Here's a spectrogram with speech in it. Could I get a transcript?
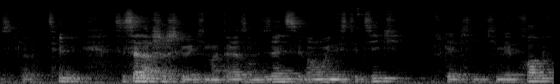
c'est de la beauté, mais c'est ça la recherche qui m'intéresse dans le design. C'est vraiment une esthétique, en tout cas qui, qui m'est propre.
